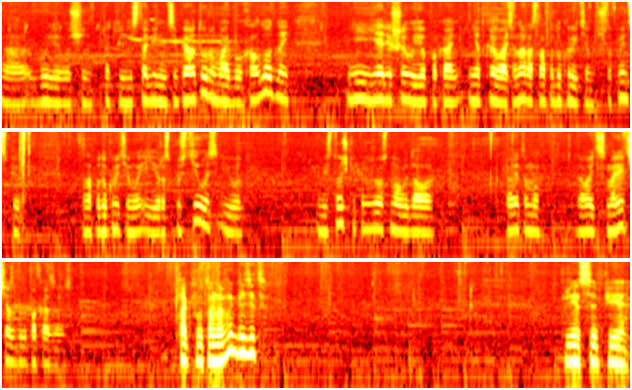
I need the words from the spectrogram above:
Э, были очень такие нестабильные температуры, май был холодный. И я решил ее пока не открывать. Она росла под укрытием. Что в принципе она под укрытием и распустилась. И вот листочки прирост новый дала. Поэтому давайте смотреть. Сейчас буду показывать. Так вот она выглядит. В принципе,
